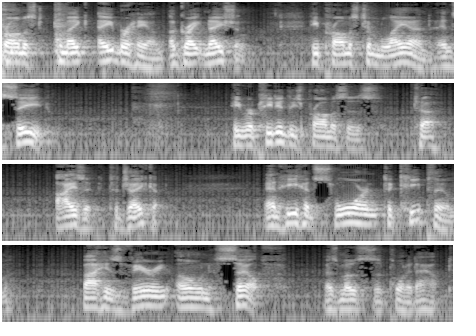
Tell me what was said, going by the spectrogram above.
promised to make Abraham a great nation. He promised him land and seed. He repeated these promises to Isaac, to Jacob, and he had sworn to keep them by his very own self, as Moses had pointed out.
